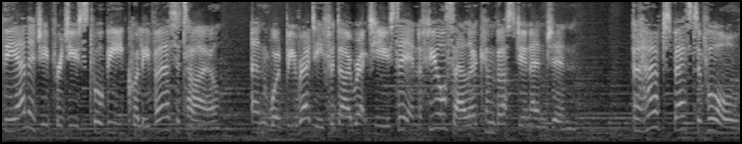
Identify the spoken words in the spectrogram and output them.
The energy produced will be equally versatile and would be ready for direct use in a fuel cell or combustion engine. Perhaps best of all,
